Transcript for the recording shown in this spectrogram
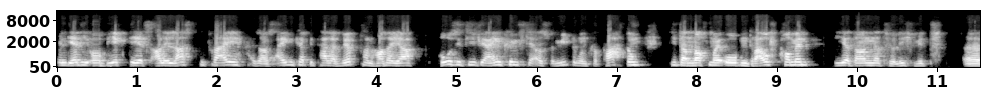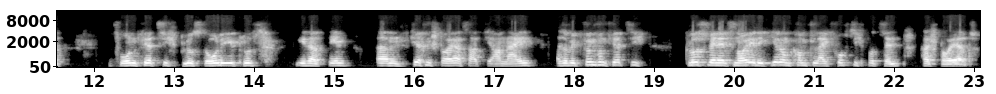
Wenn der die Objekte jetzt alle lastenfrei, also aus Eigenkapital erwirbt, dann hat er ja positive Einkünfte aus Vermietung und Verpachtung, die dann nochmal oben drauf kommen, die ja dann natürlich mit äh, 42 plus Doli plus je nachdem ähm, Kirchensteuersatz, ja, nein, also mit 45 plus, wenn jetzt neue Regierung kommt, vielleicht 50 Prozent versteuert.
